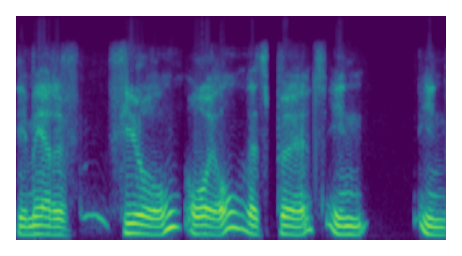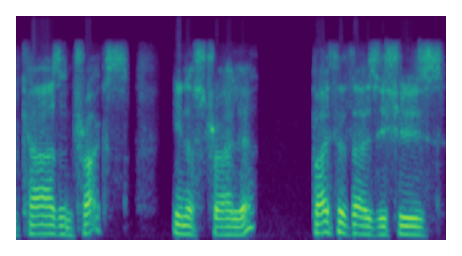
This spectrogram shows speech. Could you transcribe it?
The amount of fuel, oil that's burnt in in cars and trucks in Australia. Both of those issues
